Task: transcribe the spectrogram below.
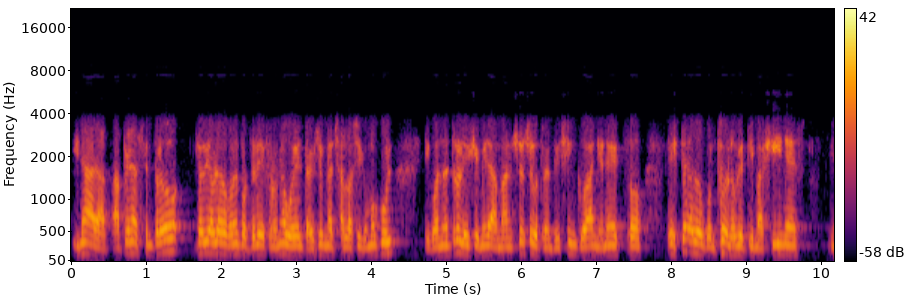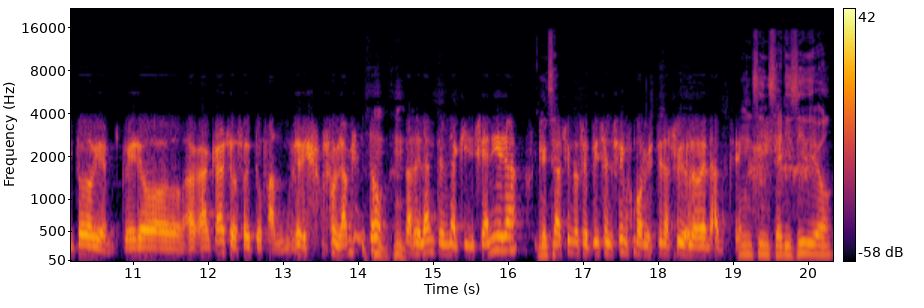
y nada, apenas entró, yo había hablado con él por teléfono una vuelta, que hice una charla así como cool, y cuando entró le dije, mira, man, yo llevo 35 años en esto, he estado con todo lo que te imagines, y todo bien, pero acá yo soy tu fan. Le dije, lo lamento, estás delante de una quinceañera que está haciéndose pis encima porque tiene a su ídolo delante. Un sincericidio,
